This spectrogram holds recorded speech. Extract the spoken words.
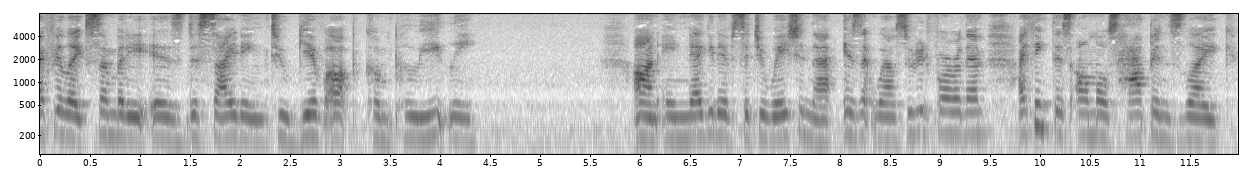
I feel like somebody is deciding to give up completely on a negative situation that isn't well suited for them. I think this almost happens like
